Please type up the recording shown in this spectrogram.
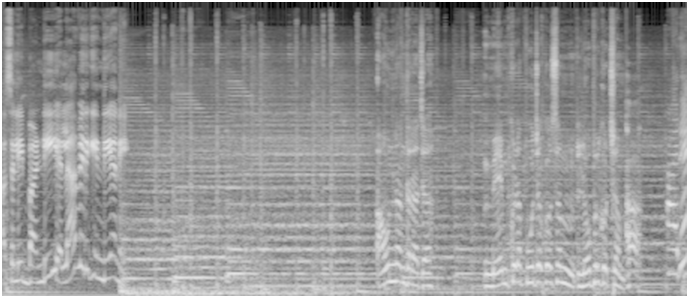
అసలు ఈ బండి ఎలా విరిగింది అని. అవును నందరాజా మేం కూడా పూజ కోసం లోపలికి వచ్చాం అరే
